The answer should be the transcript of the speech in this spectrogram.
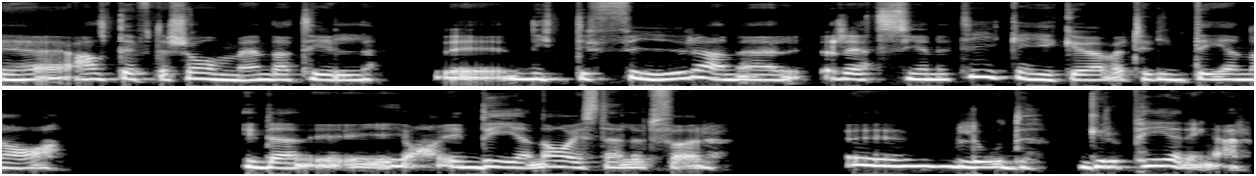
eh, allt eftersom ända till eh, 94 när rättsgenetiken gick över till DNA i, den, eh, ja, i DNA istället för Eh, blodgrupperingar.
